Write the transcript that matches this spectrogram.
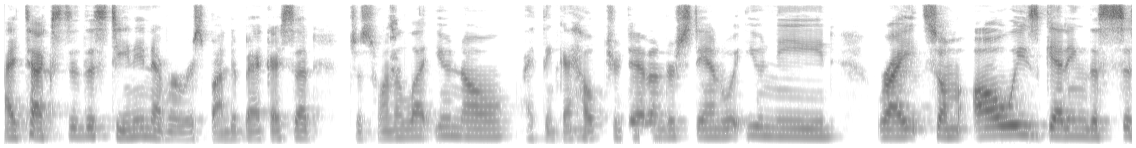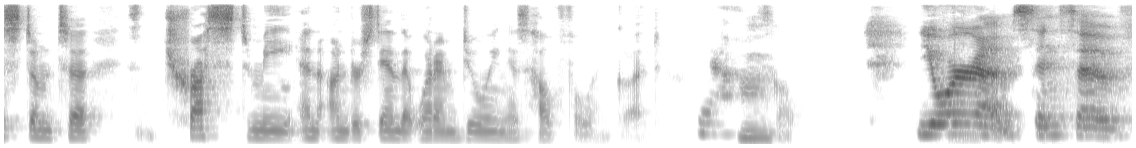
I texted this teen. He never responded back. I said, just want to let you know, I think I helped your dad understand what you need, right? So I'm always getting the system to trust me and understand that what I'm doing is helpful and good. Yeah. Mm. So, your um, sense of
